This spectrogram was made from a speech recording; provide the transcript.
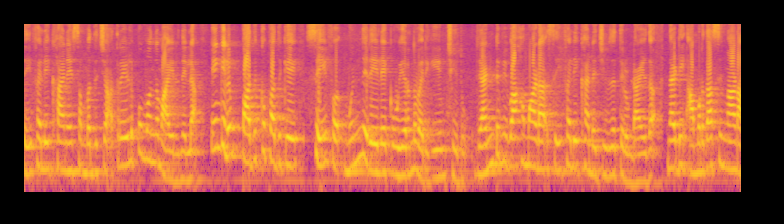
സെയ്ഫ് അലിഖാനെ സംബന്ധിച്ച് അത്ര എളുപ്പമൊന്നും ആയിരുന്നില്ല എങ്കിലും പതുക്കെ പതുക്കെ സെയ്ഫ് മുൻനിരയിലേക്ക് ഉയർന്നു വരികയും ചെയ്തു. രണ്ട് വിവാഹമാണ് സെയ്ഫ് അലിഖാന്റെ ജീവിതത്തിൽ ഉണ്ടായത് നടി അമൃത സിംഗ് ആണ്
